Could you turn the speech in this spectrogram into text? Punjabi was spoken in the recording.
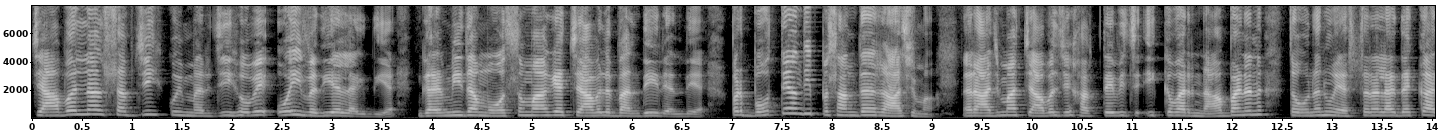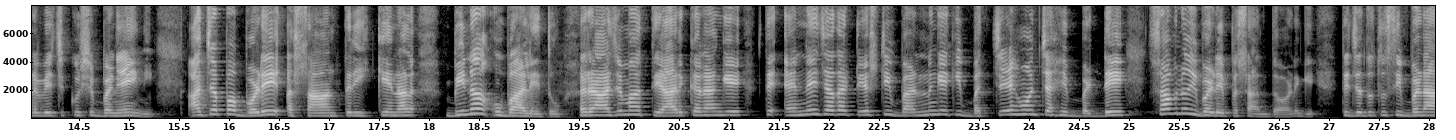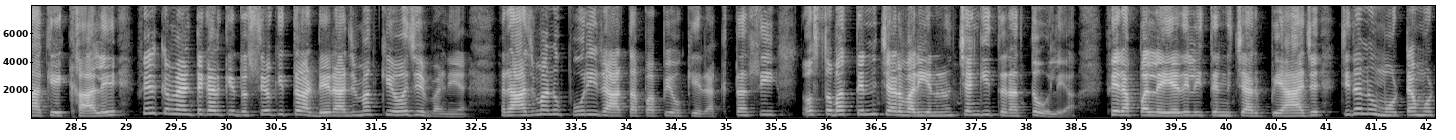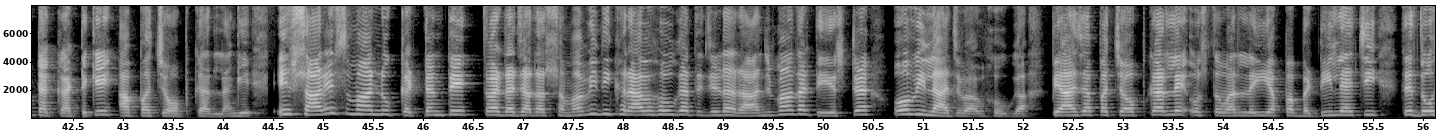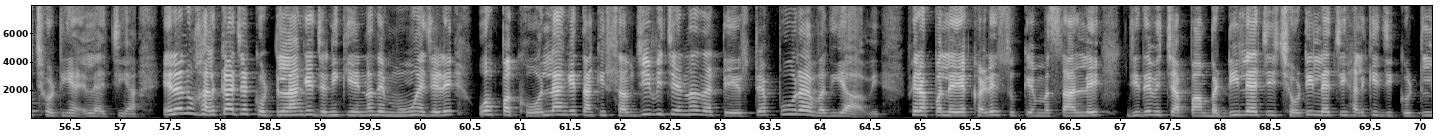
ਚਾਵਲ ਨਾਲ ਸਬਜ਼ੀ ਕੋਈ ਮਰਜ਼ੀ ਹੋਵੇ, ਉਹੀ ਵਧੀਆ ਲੱਗਦੀ ਹੈ। ਗਰਮੀ ਦਾ ਮੌਸਮ ਆ ਗਿਆ, ਚਾਵਲ ਬਣਦੇ ਹੀ ਰਹਿੰਦੇ ਆ। ਪਰ ਬਹੁਤਿਆਂ ਦੀ ਪਸੰਦ ਹੈ ਰਾਜਮਾ। ਰਾਜਮਾ ਚਾਵਲ ਜੇ ਹਫ਼ਤੇ ਵਿੱਚ ਇੱਕ ਵਾਰ ਨਾ ਬਣਨ, ਤਾਂ ਉਹਨਾਂ ਨੂੰ ਇਸ ਤਰ੍ਹਾਂ ਲੱਗਦਾ ਘਰ ਵਿੱਚ ਕੁਝ ਬਣਿਆ ਹੀ ਨਹੀਂ। ਅੱਜ ਆਪਾਂ ਬੜੇ ਆਸਾਨ ਤਰੀਕੇ ਨਾਲ ਬਿਨਾਂ ਉਬਾਲੇ ਤੋਂ ਰਾਜਮਾ ਤਿਆਰ ਕਰਾਂਗੇ ਤੇ ਇੰਨੇ ਜ਼ਿਆਦਾ ਟੇਸਟੀ ਬਣਨਗੇ ਕਿ ਬੱਚੇ ਹੋਣ, ਚਾਹੇ ਵੱਡੇ, ਸਭ ਨੂੰ ਹੀ ਬੜੇ ਪਸੰਦ ਆਉਣਗੇ। ਤੇ ਜਦੋਂ ਤੁਸੀਂ ਬਣਾ ਕੇ ਖਾ ਲੇ ਫਿਰ ਕਮੈਂਟ ਕਰ ਕਰਕੇ ਦੱਸਿਓ ਕਿ ਤੁਹਾਡੇ ਰਾਜਮਾ ਕਿਹੋ ਜਿਹੇ ਬਣੇ ਆ। ਰਾਜਮਾ ਨੂੰ ਪੂਰੀ ਰਾਤ ਆਪਾਂ ਭਿਓ ਕੇ ਰੱਖਤਾ ਸੀ। ਉਸ ਤੋਂ ਬਾਅਦ ਤਿੰਨ ਚਾਰ ਵਾਰੀ ਇਹਨਾਂ ਨੂੰ ਚੰਗੀ ਤਰ੍ਹਾਂ ਧੋ ਲਿਆ। ਫਿਰ ਆਪਾਂ ਲਈ ਇਹਦੇ ਲਈ ਤਿੰਨ ਚਾਰ ਪਿਆਜ਼ ਜਿਨ੍ਹਾਂ ਨੂੰ ਮੋਟਾ-ਮੋਟਾ ਕੱਟ ਕੇ ਆਪਾਂ ਚੌਪ ਕਰ ਲਾਂਗੇ। ਇਹ ਸਾਰੇ ਸਮਾਨ ਨੂੰ ਕੱਟਣ ਤੇ ਤੁਹਾਡਾ ਜ਼ਿਆਦਾ ਸਮਾਂ ਵੀ ਨਹੀਂ ਖਰਾਬ ਹੋਊਗਾ ਤੇ ਜਿਹੜਾ ਰਾਜਮਾ ਦਾ ਟੇਸਟ ਹੈ, ਉਹ ਵੀ ਲਾਜਵਾਬ ਹੋਊਗਾ। ਪਿਆਜ਼ ਆਪਾਂ ਚੌਪ ਕਰ ਲਏ, ਉਸ ਤੋਂ ਬਾਅਦ ਲਈ ਆਪਾਂ ਵੱਡੀ ਇਲਾਇਚੀ ਤੇ ਦੋ ਛੋਟੀਆਂ ਇਲਾਇਚੀਆਂ। ਇਹਨਾਂ ਨੂੰ ਹਲਕਾ ਜਿਹਾ ਕੁੱਟ ਲਾਂਗੇ, ਜਾਣੀ ਕਿ ਇਹਨਾਂ ਦੇ ਮੂੰਹ ਹੈ ਜਿਹੜੇ ਉਹ ਆਪਾਂ ਖੋਲ ਲਾਂਗੇ ਤਾਂ ਕਿ ਸਬਜ਼ੀ ਵਿੱਚ ਇਹਨਾਂ ਦਾ ਟੇਸਟ ਹੈ, ਪੂਰਾ ਵਧੀਆ ਆਵੇ। ਫਿਰ ਆਪਾਂ ਲਏ ਖੜੇ ਸੁੱਕੇ ਮਸਾਲੇ, ਜਿਹਦੇ ਵਿੱਚ ਆਪਾਂ ਵੱਡੀ ਇਲਾਇਚੀ, ਛੋਟੀ ਇਲਾਇਚੀ, ਹਲਕੀ ਜੀ ਕੁੱਟ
